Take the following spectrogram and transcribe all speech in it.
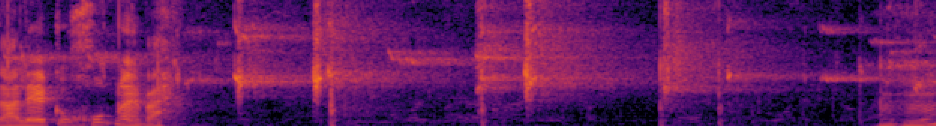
ดาเลสก็คุกหน่อยไปอือหือ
